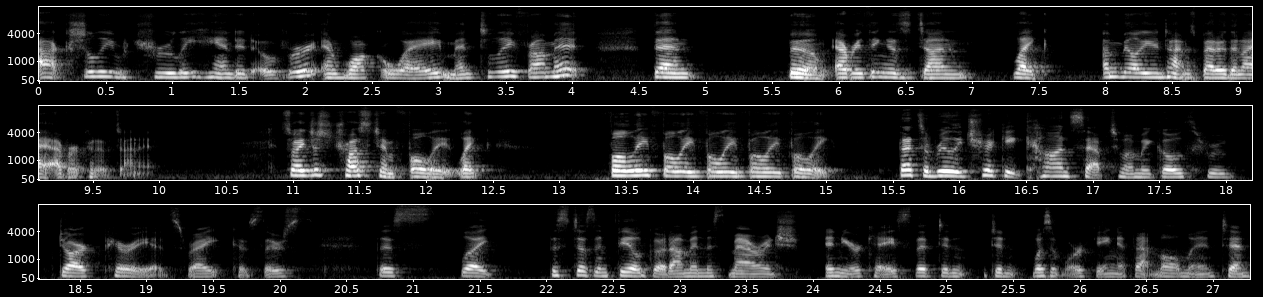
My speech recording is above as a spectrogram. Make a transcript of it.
actually truly hand it over and walk away mentally from it, then boom, everything is done like a million times better than I ever could have done it. So I just trust him fully, like fully, fully, fully, fully, fully. That's a really tricky concept when we go through dark periods, right? Because there's this like this doesn't feel good. I'm in this marriage in your case that didn't didn't wasn't working at that moment and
